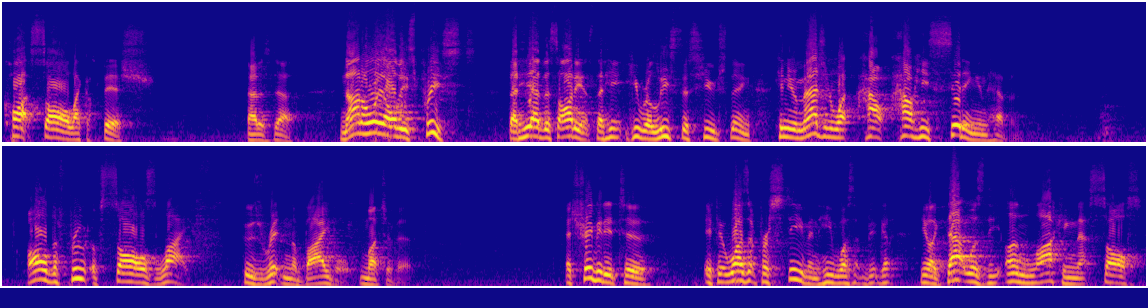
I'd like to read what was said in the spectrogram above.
Caught Saul like a fish at his death. Not only all these priests, that he had this audience, that he, he released this huge thing. Can you imagine what, how, how he's sitting in heaven? All the fruit of Saul's life, who's written the Bible, much of it, attributed to, if it wasn't for Stephen, he wasn't, you know, like that was the unlocking that Saul,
